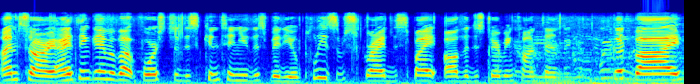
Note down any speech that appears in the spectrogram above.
I'm sorry. I think I'm about forced to discontinue this video. Please subscribe despite all the disturbing content. Goodbye.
